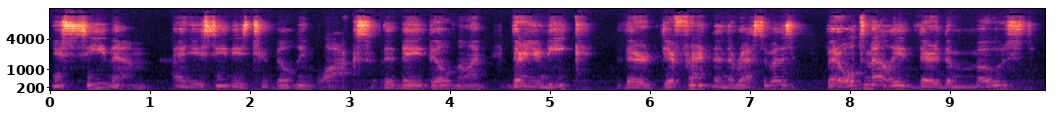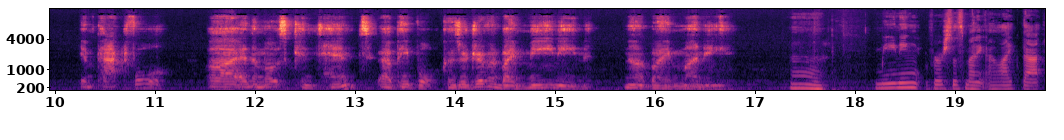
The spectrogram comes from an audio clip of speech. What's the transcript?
you see them and you see these two building blocks that they build on. They're unique, they're different than the rest of us, but ultimately they're the most impactful uh, and the most content uh, people because they're driven by meaning, not by money. Mm meaning versus money. I like that.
